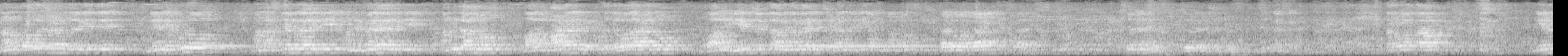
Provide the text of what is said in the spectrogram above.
నన్ను ప్రపోజ్ చేయడం జరిగింది. నేను ఎప్పుడు మన సీఎం గారికి తర్వాత నేను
